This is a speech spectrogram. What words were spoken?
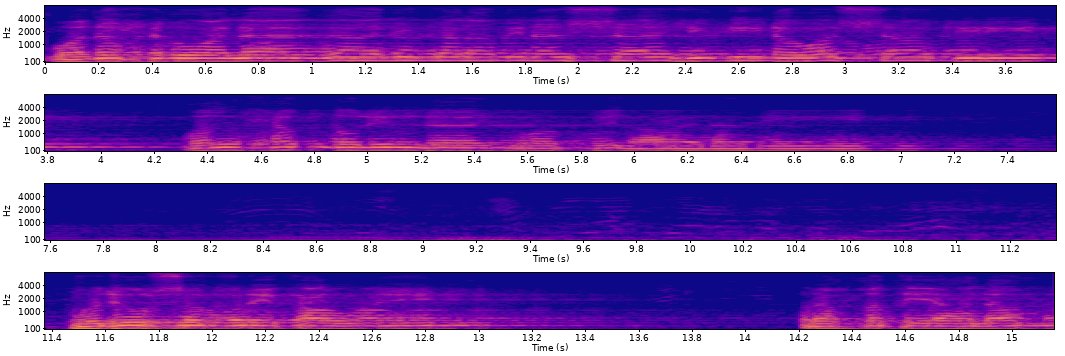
ونحن على ذلك لمن الشاهدين والشاكرين والحمد لله رب العالمين. حضور سرور کونین رحمت عالم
